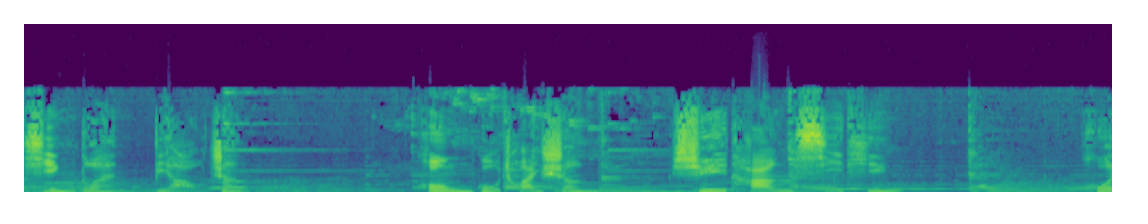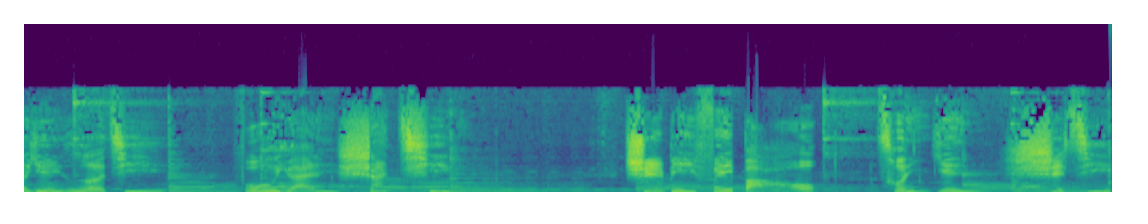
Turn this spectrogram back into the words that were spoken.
行端表正，空谷传声。虚堂习听，或因恶积，福缘善庆。尺璧非宝，寸阴是镜。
